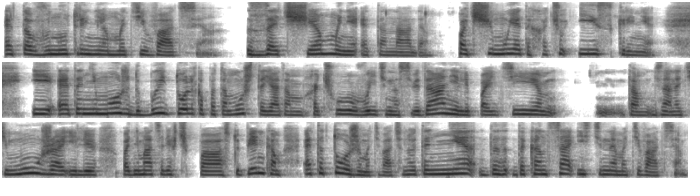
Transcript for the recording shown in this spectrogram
это внутренняя мотивация. Зачем мне это надо? Почему я это хочу искренне? И это не может быть только потому, что я там хочу выйти на свидание или пойти там, не знаю, найти мужа или подниматься легче по ступенькам, это тоже мотивация, но это не до, до конца истинная мотивация.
